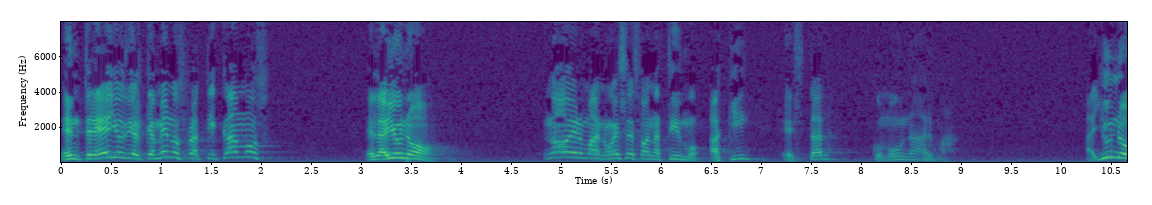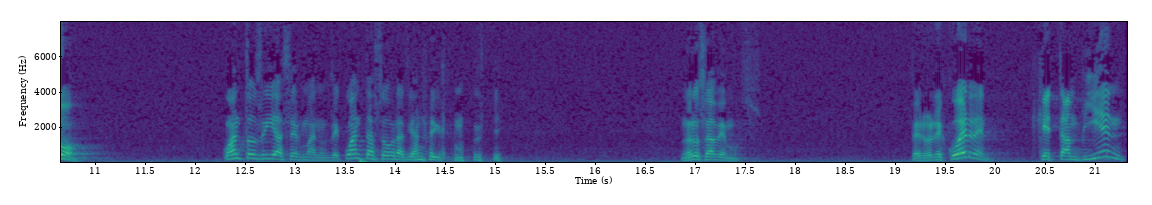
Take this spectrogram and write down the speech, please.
entre ellos y el que menos practicamos, el ayuno. No, hermano, ese es fanatismo. Aquí está como una arma. Ayuno. ¿Cuántos días, hermanos? ¿De cuántas horas? Ya no digamos. No lo sabemos. Pero recuerden que también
